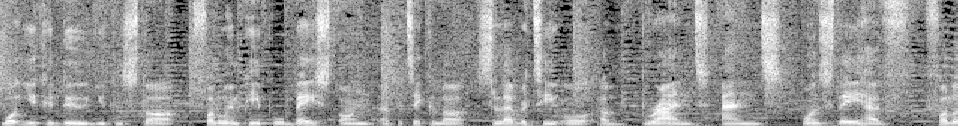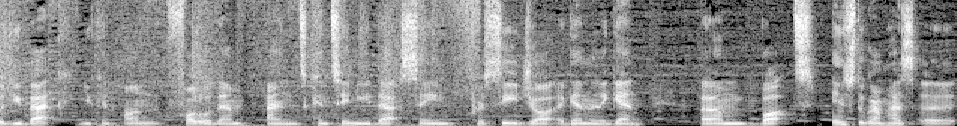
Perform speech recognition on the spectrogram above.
what you could do, you can start following people based on a particular celebrity or a brand, and once they have followed you back, you can unfollow them and continue that same procedure again and again. Um, but Instagram has a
